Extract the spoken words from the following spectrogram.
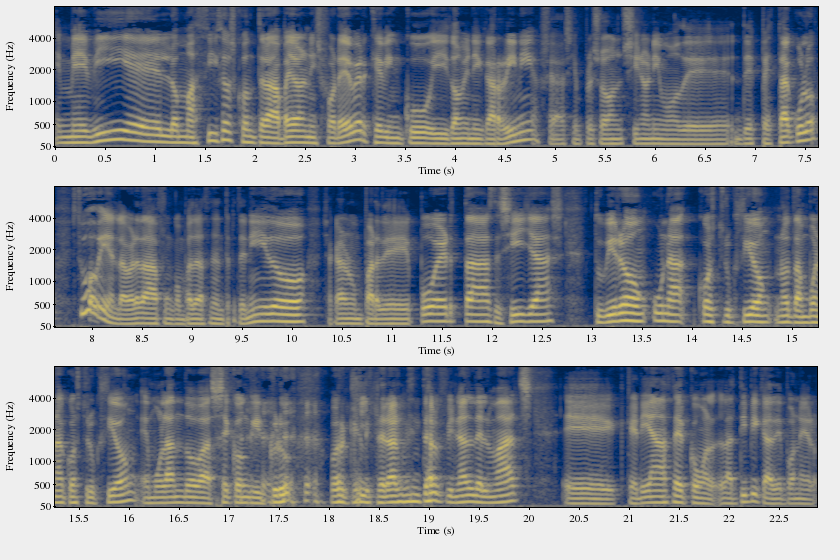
Me vi eh, los macizos contra Violence Forever, Kevin Q y Dominic Garrini, o sea, siempre son sinónimo de, de, espectáculo. Estuvo bien, la verdad, fue un combate bastante entretenido, sacaron un par de puertas, de sillas, tuvieron una construcción, no tan buena construcción, emulando a Second Gear Crew, porque literalmente al final del match eh, querían hacer como la típica de poner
